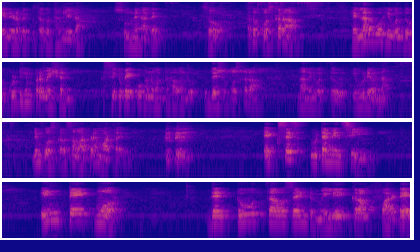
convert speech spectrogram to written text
ಏನು ಹೇಳಬೇಕು ಅಂತ ಗೊತ್ತಾಗಲಿಲ್ಲ. ಸುಮ್ಮನೆ ಅದೇ ಸೊ ಅದಕ್ಕೋಸ್ಕರ ಎಲ್ಲರಿಗೂ ಈ ಒಂದು ಗುಡ್ ಇನ್ಫಾರ್ಮೇಷನ್ ಸಿಗಬೇಕು ಅನ್ನುವಂತಹ ಒಂದು ಉದ್ದೇಶಕ್ಕೋಸ್ಕರ ನಾನು ಇವತ್ತು ಈ ವಿಡಿಯೋವನ್ನು ನಿಮಗೋಸ್ಕರ ಸಮರ್ಪಣೆ ಮಾಡ್ತಾ ಇದ್ದೀನಿ. Excess vitamin C intake then than 2000 milligram per day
